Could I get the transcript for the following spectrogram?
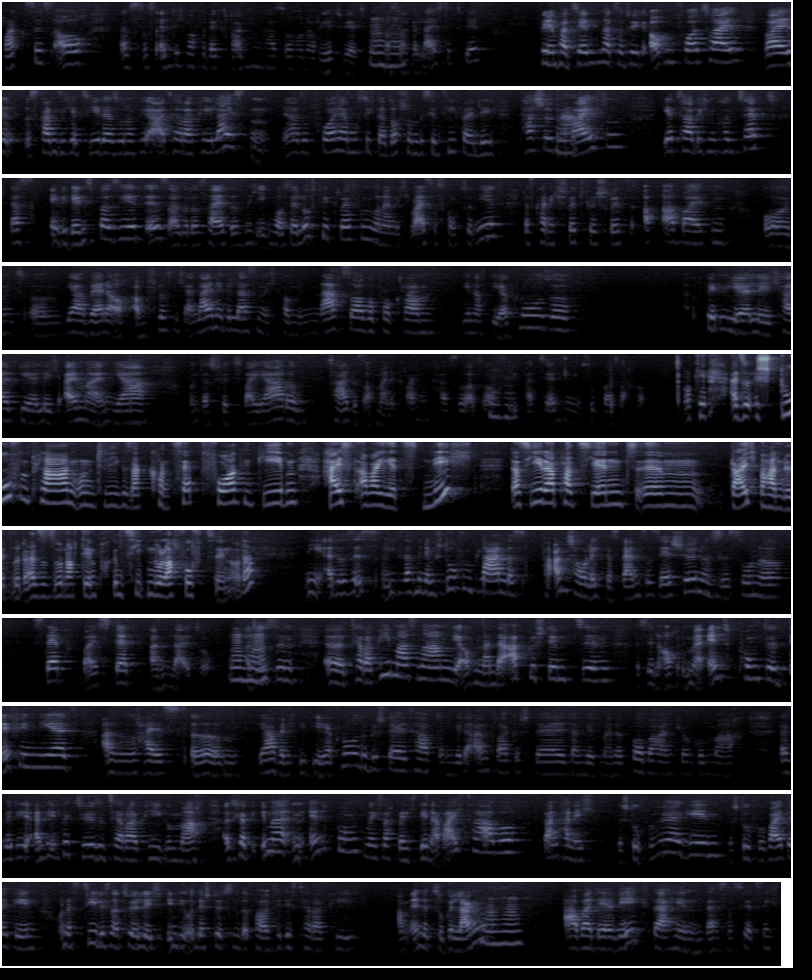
Praxis auch, dass das endlich mal von der Krankenkasse honoriert wird, mhm. was da geleistet wird. Für den Patienten hat es natürlich auch einen Vorteil, weil es kann sich jetzt jeder so eine PA-Therapie leisten. Ja, also vorher musste ich da doch schon ein bisschen tiefer in die Tasche ja. greifen. Jetzt habe ich ein Konzept, das evidenzbasiert ist. Also das heißt, es ist nicht irgendwo aus der Luft gegriffen, sondern ich weiß, das funktioniert. Das kann ich Schritt für Schritt abarbeiten und ähm, ja, werde auch am Schluss nicht alleine gelassen. Ich komme in ein Nachsorgeprogramm, je nach Diagnose, vierteljährlich, halbjährlich, einmal im Jahr und das für zwei Jahre zahlt es auch meine Krankenkasse, also auch mhm. für die Patienten eine super Sache. Okay, also Stufenplan und wie gesagt Konzept vorgegeben, heißt aber jetzt nicht, dass jeder Patient ähm, gleich behandelt wird, also so nach dem Prinzip 0815, oder? Nee, also es ist, wie gesagt, mit dem Stufenplan, das veranschaulicht das Ganze sehr schön. Es ist so eine Step-by-Step-Anleitung. Mhm. Also es sind äh, Therapiemaßnahmen, die aufeinander abgestimmt sind. Es sind auch immer Endpunkte definiert. Also heißt, ähm, ja, wenn ich die Diagnose gestellt habe, dann wird der Antrag gestellt, dann wird meine Vorbehandlung gemacht, dann wird die antiinfektiöse Therapie gemacht. Also ich habe immer einen Endpunkt, wenn ich sage, wenn ich den erreicht habe, dann kann ich eine Stufe höher gehen, eine Stufe weiter gehen. Und das Ziel ist natürlich, in die unterstützende Parodontitis-Therapie am Ende zu gelangen. Mhm. Aber der Weg dahin, das ist jetzt nicht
